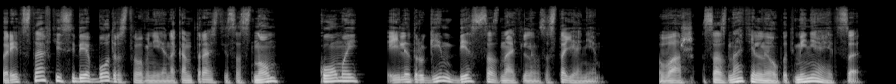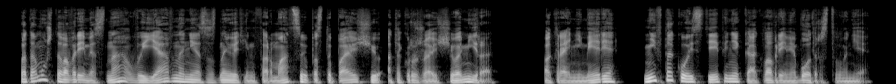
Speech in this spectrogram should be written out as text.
Представьте себе бодрствование на контрасте со сном, комой или другим бессознательным состоянием. Ваш сознательный опыт меняется, потому что во время сна вы явно не осознаете информацию, поступающую от окружающего мира. По крайней мере, не в такой степени, как во время бодрствования.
